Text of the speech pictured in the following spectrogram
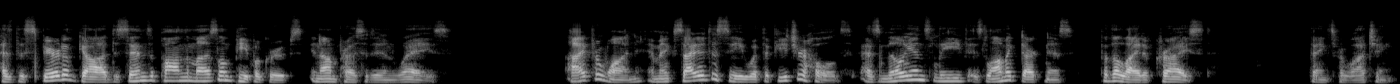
as the Spirit of God descends upon the Muslim people groups in unprecedented ways. I, for one, am excited to see what the future holds as millions leave Islamic darkness for the light of Christ. Thanks for watching.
